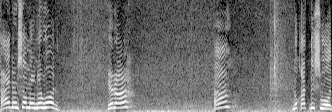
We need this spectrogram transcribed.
Ah there's so many wood Yara? Ah? Look at this wood.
